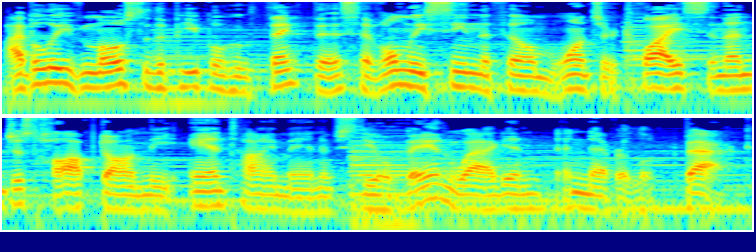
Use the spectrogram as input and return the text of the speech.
I believe most of the people who think this have only seen the film once or twice and then just hopped on the anti Man of Steel bandwagon and never looked back.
